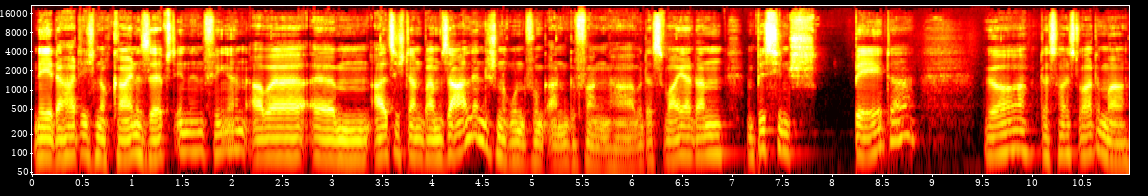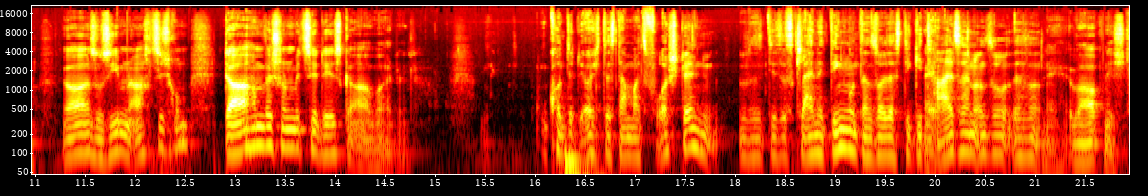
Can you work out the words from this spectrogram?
Nee, da hatte ich noch keine selbst in den Fingern, aber ähm, als ich dann beim saarländischen Rundfunk angefangen habe, das war ja dann ein bisschen später, ja, das heißt, warte mal, ja, so 87 rum, da haben wir schon mit CDs gearbeitet. Konntet ihr euch das damals vorstellen? Dieses kleine Ding und dann soll das digital nee. sein und so? Also nee, überhaupt nicht.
